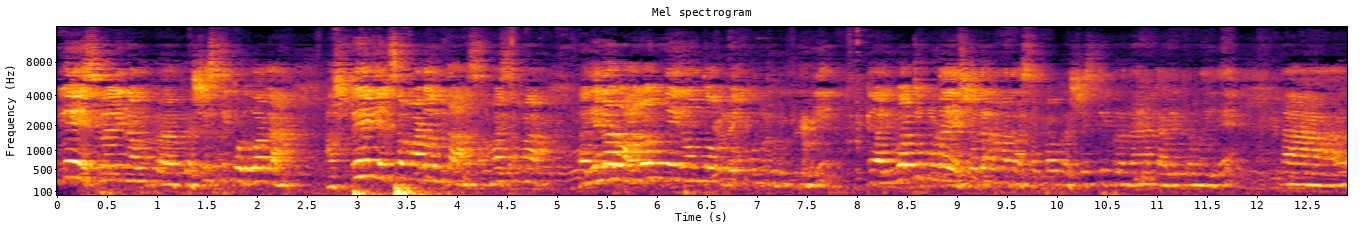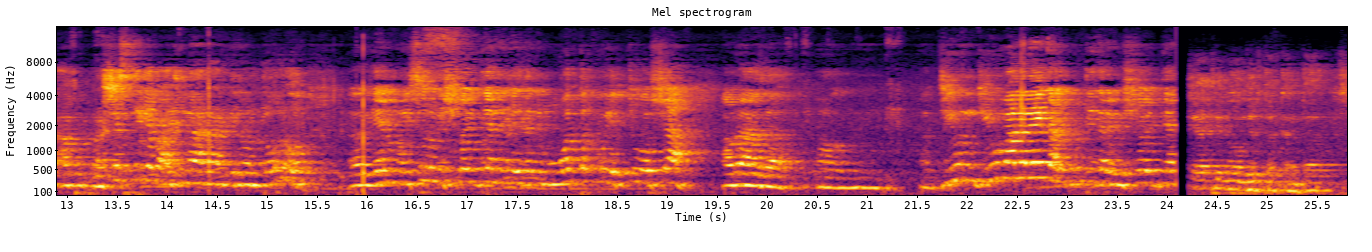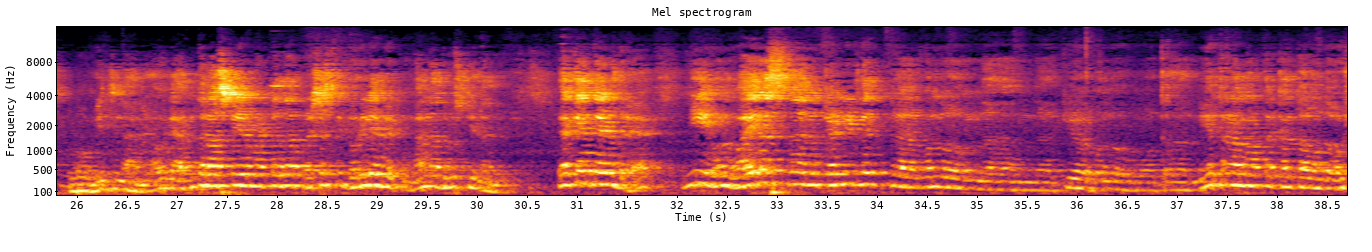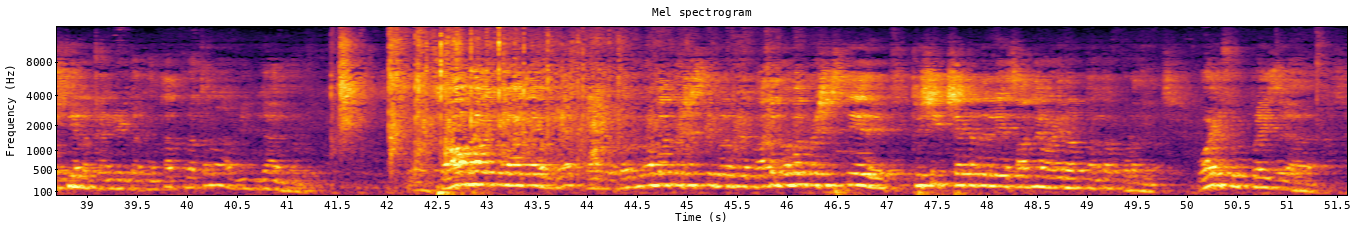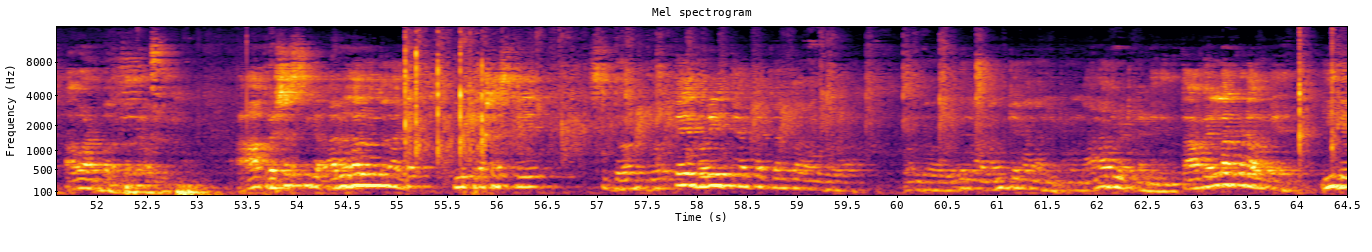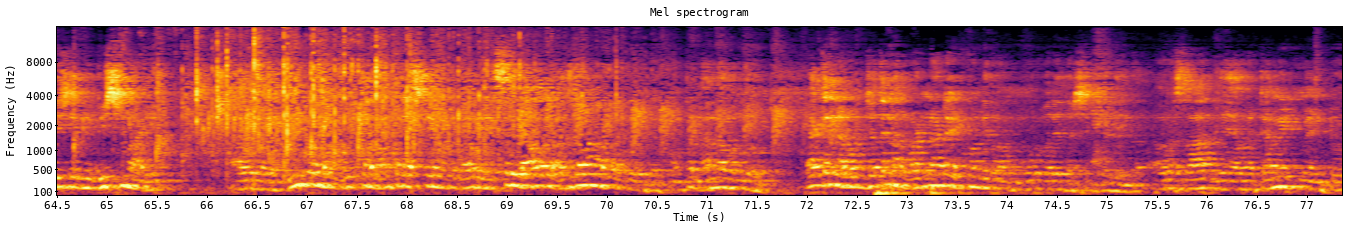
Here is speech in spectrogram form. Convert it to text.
ಇದೇ. ಹೆಸರಲ್ಲಿ ನಾವು ಪ್ರಶಸ್ತಿ ಕೊಡುವಾಗ ಅಷ್ಟೇ ಕೆಲಸ ಮಾಡುವಂತ ಸಮ ಸಮ ಏನಾದ್ರು ಆಲೋಚನೆ ಇರುವಂತವ್ರು ಬೇಕು ಅಂತ ಹುಡುಕ್ತೀನಿ ಇವತ್ತು ಕೂಡ ಯಶೋಧರಮ್ಮ ದಾಸಪ್ಪ ಪ್ರಶಸ್ತಿ ಪ್ರದಾನ ಕಾರ್ಯಕ್ರಮ ಇದೆ. ಪ್ರಶಸ್ತಿಗೆ ಭಾಜನರಾಗಿರುವಂತವರು ಆ, ಏನು ಮೈಸೂರು ವಿಶ್ವವಿದ್ಯಾನಿಲಯದಲ್ಲಿ ಮೂವತ್ತಕ್ಕೂ ಹೆಚ್ಚು ವರ್ಷ ಅವರ ಜೀವನ ಜೀವಮಾನವೇ ಕಳೆದ್ಬಿಟ್ಟಿದ್ದಾರೆ ವಿಶ್ವವಿದ್ಯಾಲಯ ಒಬ್ಬ ವಿಜ್ಞಾನಿ. ಅವರಿಗೆ ಅಂತಾರಾಷ್ಟ್ರೀಯ ಮಟ್ಟದ ಪ್ರಶಸ್ತಿ ದೊರೆಯಲೇಬೇಕು ನನ್ನ ದೃಷ್ಟಿನಲ್ಲಿ. ಯಾಕೆ ಅಂತ ಹೇಳಿದ್ರೆ, ಈ ಒಂದು ವೈರಸ್ ಕಂಡಿಡಿದ ಒಂದು ಒಂದು ನಿಯಂತ್ರಣ ಮಾಡ್ತಕ್ಕಂಥ ಒಂದು ಔಷಧಿಯನ್ನು ಕಂಡುಹಿಡ್ತಕ್ಕಂಥ ಪ್ರಥಮ ವಿಜ್ಞಾನಿಗಳು. ಸ್ವಾಭಾವಿಕವಾಗಿ ಅವರಿಗೆ ನೊಬೆಲ್ ಪ್ರಶಸ್ತಿ ಬರಬೇಕು ಅದು ನೊಬೆಲ್ ಪ್ರಶಸ್ತಿ ಕೃಷಿ ಕ್ಷೇತ್ರದಲ್ಲಿ ಸಾಧನೆ ಮಾಡಿರೋಂಥ ಕೊಡೋದಿಲ್ಲ ವರ್ಲ್ಡ್ ಫುಡ್ ಪ್ರೈಸ್ ಅವಾರ್ಡ್ ಬರ್ತದೆ ಅವರಿಗೆ ಆ ಪ್ರಶಸ್ತಿಗೆ ಅರ್ಹರು ನನಗೆ ಈ ಪ್ರಶಸ್ತಿ ಗೊತ್ತೇ ದೊರೆಯುತ್ತೆ ಅಂತಕ್ಕಂಥ ಒಂದು ಒಂದು ಇದನ್ನ ನಂಬಿಕೆನ ನಾನು ಇಟ್ಕೊಂಡು ನಾನಾದ್ರೂ ಇಟ್ಕೊಂಡಿದ್ದೀನಿ ತಾವೆಲ್ಲ ಕೂಡ ಅವ್ರಿಗೆ ಈ ದೇಶದಲ್ಲಿ ವಿಶ್ ಮಾಡಿ ಅವರು ಇನ್ನೂ ಉತ್ತಮ ಅಂತಾರಾಷ್ಟ್ರೀಯ ಅವರ ಹೆಸರು ಯಾವ ಮಾಡಬೇಕು ಅಂತ ನನ್ನ ಒಂದು ಯಾಕಂದ್ರೆ ಅವ್ರ ಜೊತೆ ನಾನು ಒಡನಾಟ ಇಟ್ಕೊಂಡಿರೋ ಒಂದು ಮೂರುವರೆ ದಶಕಗಳಿಂದ ಅವರ ಸಾಧನೆ ಅವರ ಕಮಿಟ್ಮೆಂಟು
